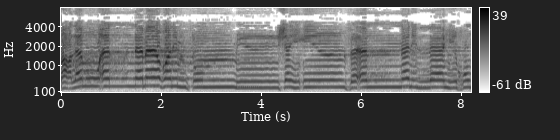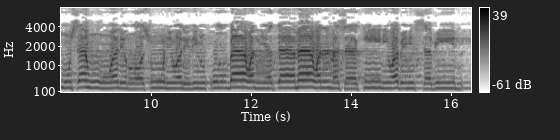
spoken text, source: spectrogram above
واعلموا أن ما غنمتم من شيء فأن لله خمسه وللرسول ولذي القربى واليتامى والمساكين وابن السبيل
